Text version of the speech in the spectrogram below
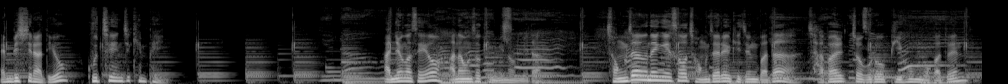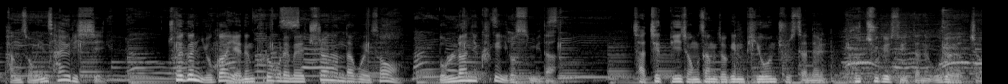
MBC 라디오 Good Change 캠페인 안녕하세요. 아나운서 김민호입니다. 정자은행에서 정자를 기증받아 자발적으로 비혼모가 된 방송인 사유리 씨. 최근 육아 예능 프로그램에 출연한다고 해서 논란이 크게 일었습니다. 자칫 비정상적인 비혼 출산을 부추길 수 있다는 우려였죠.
